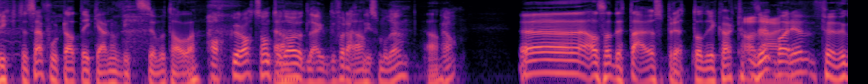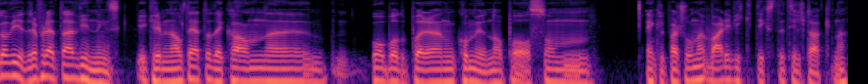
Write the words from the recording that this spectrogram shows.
rykte seg fort at det ikke er noe vits i å betale. Akkurat, sant? og da ødelegger du forretningsmodellen. Ja. Eh, altså, dette er jo sprøtt, Odd Rikard. Ja, er- Bare før vi går videre, for dette er vinningskriminalitet, og det kan uh, gå både på en kommune og på oss som enkeltpersoner. Hva er de viktigste tiltakene?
